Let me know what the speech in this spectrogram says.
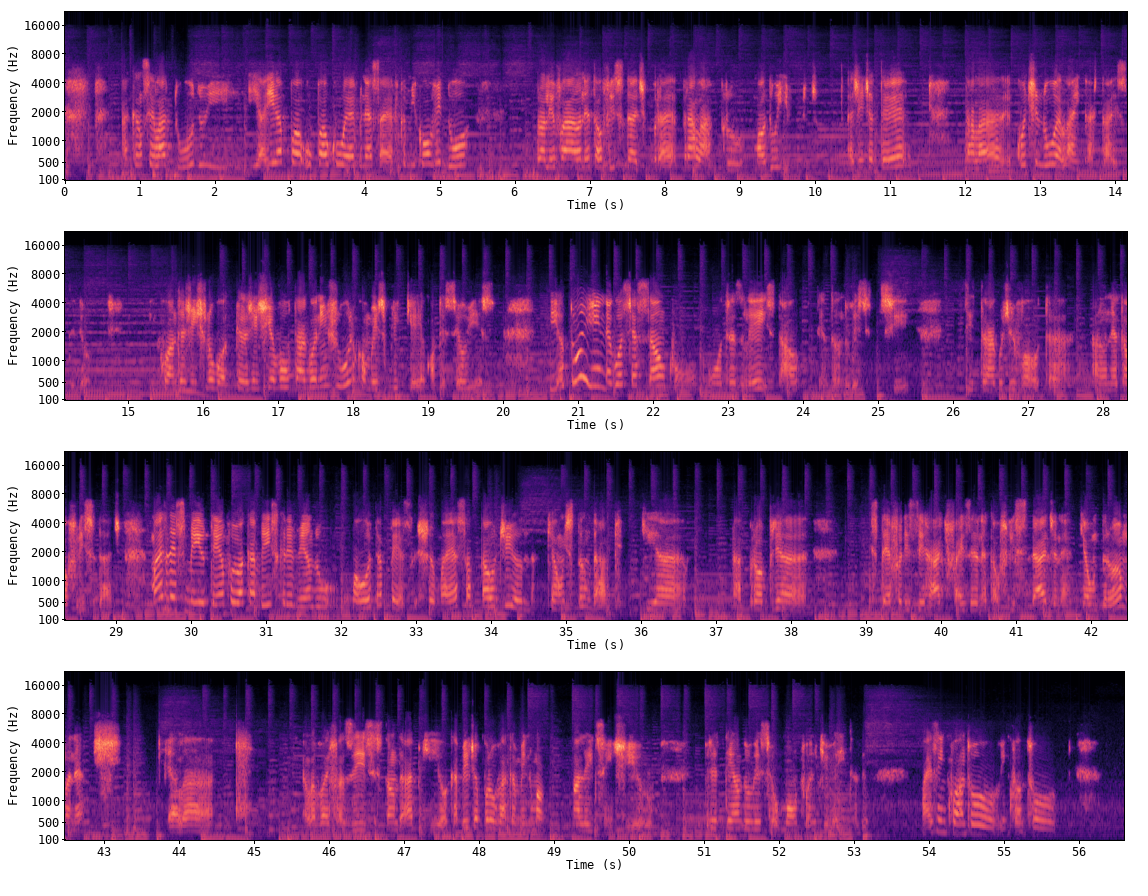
a cancelar tudo e, e aí a, o Palco Web nessa época me convidou para levar a Ana Tal Felicidade para lá, pro modo híbrido. A gente até tá lá, continua lá em cartaz, entendeu? Enquanto a gente não volta, porque a gente ia voltar agora em julho, como eu expliquei, aconteceu isso. E eu tô aí em negociação com, com outras leis tal, tentando ver se, se, se trago de volta a Ana Tal Felicidade. Mas nesse meio tempo eu acabei escrevendo uma outra peça, chama Essa Tal de Ana, que é um stand-up que a, a própria Stephanie Serra, que faz a Natal Felicidade, né? Que é um drama, né? Ela, ela vai fazer esse stand-up que eu acabei de aprovar também numa lei de incentivo. Pretendo ver se eu monto ano que vem, entendeu? Mas enquanto, enquanto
